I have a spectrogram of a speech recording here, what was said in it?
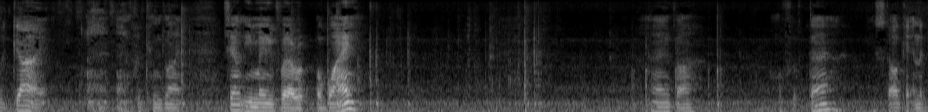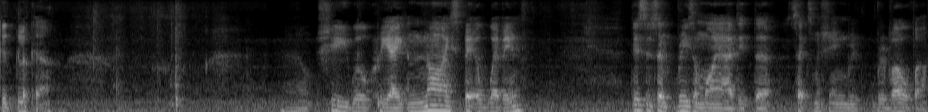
we go. If we can like gently move her away. Over there. You start getting a good look at her. Now, she will create a nice bit of webbing. This is the reason why I added the Sex Machine re Revolver.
